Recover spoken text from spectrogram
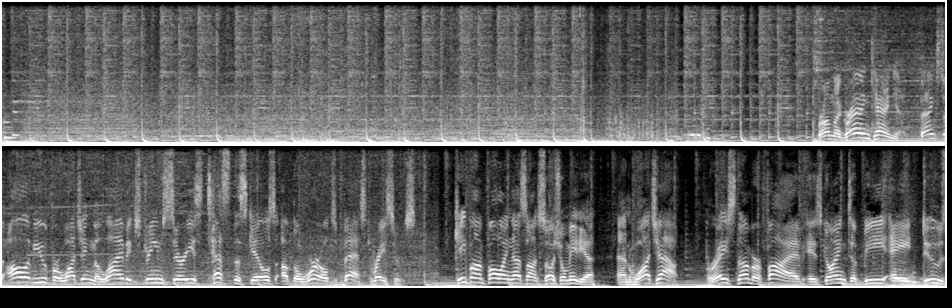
From the Grand Canyon, thanks to all of you for watching the live Xtreme Series test the skills of the world's best racers. Keep on following us on social media and watch out. Race number five is going to be a doozy.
